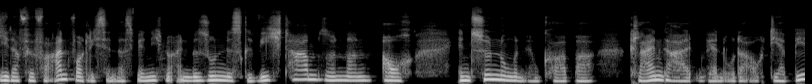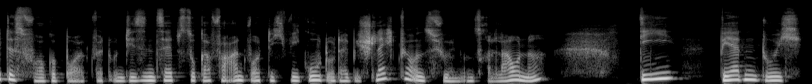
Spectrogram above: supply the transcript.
die dafür verantwortlich sind, dass wir nicht nur ein gesundes Gewicht haben, sondern auch Entzündungen im Körper klein gehalten werden oder auch Diabetes vorgebeugt wird. Und die sind selbst sogar verantwortlich, wie gut oder wie schlecht wir uns fühlen, unsere Laune. Die werden durch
